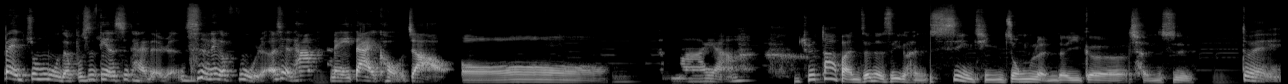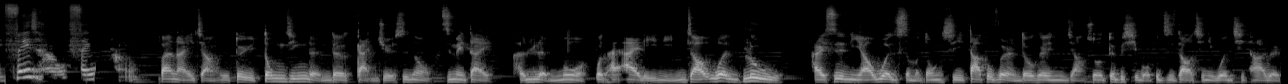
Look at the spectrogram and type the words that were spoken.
被注目的不是电视台的人，是那个妇人，而且他没戴口罩。哦。妈呀！我觉得大阪真的是一个很性情中人的一个城市。对，非常非常。一般来讲，是对于东京人的感觉是那种姊妹带很冷漠，不太爱理你。你只要问路。还是你要问什么东西？大部分人都跟你讲说对不起，我不知道，请你问其他人，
